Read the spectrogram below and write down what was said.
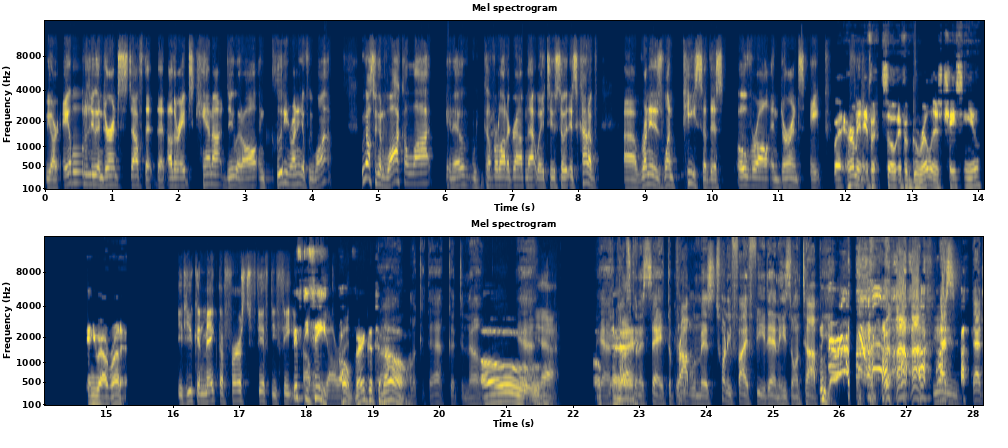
We are able to do endurance stuff that that other apes cannot do at all, including running if we want. We also can walk a lot. You know, we can cover a lot of ground that way too. So it's kind of uh, running is one piece of this overall endurance ape. But Herman, if it, so, if a gorilla is chasing you, can you outrun it? If you can make the first 50 feet, you're 50 probably feet. all right. Oh, very good to Wow, know. Look at that. Good to know. Oh, Yeah. yeah. Yeah, okay. I was gonna say the problem is 25 feet in, he's on top of you. That's, that,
